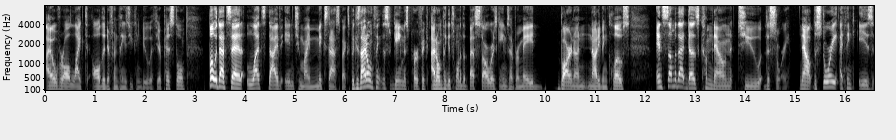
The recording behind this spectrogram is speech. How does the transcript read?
I overall liked all the different things you can do with your pistol. But with that said, let's dive into my mixed aspects because I don't think this game is perfect. I don't think it's one of the best Star Wars games ever made, bar none, not even close. And some of that does come down to the story. Now, the story I think is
